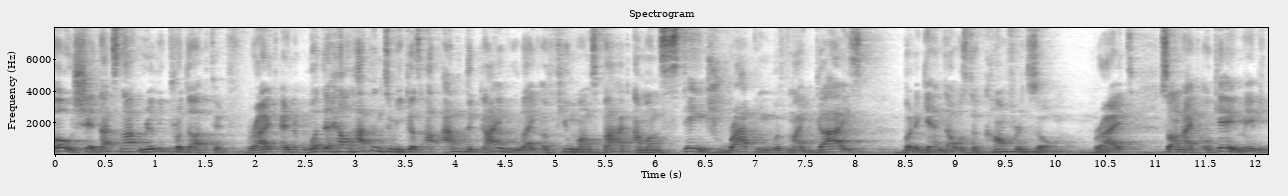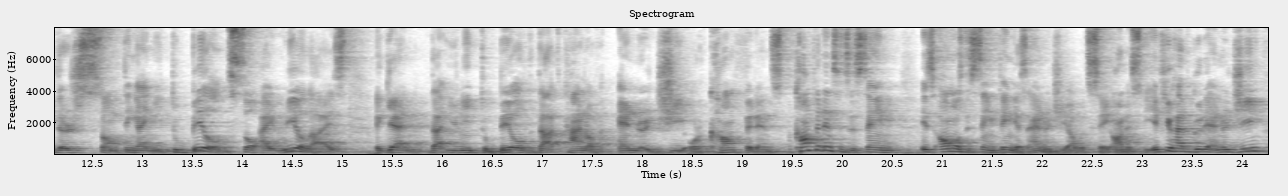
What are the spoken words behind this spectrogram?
oh shit, that's not really productive, right? And what the hell happened to me? Because I'm the guy who, like, a few months back, I'm on stage rapping with my guys. But again, that was the comfort zone, right? So I'm like, okay, maybe there's something I need to build. So I realized, again, that you need to build that kind of energy or confidence. Confidence is the same, is almost the same thing as energy, I would say, honestly. If you have good energy,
